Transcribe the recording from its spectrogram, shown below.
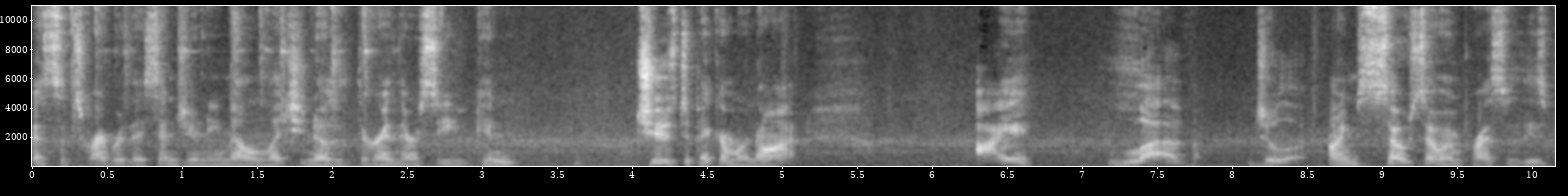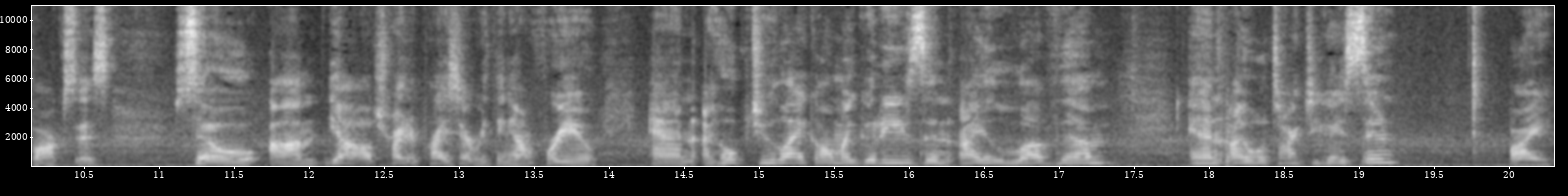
a subscriber, they send you an email and let you know that they're in there so you can choose to pick them or not. I love Julep. I'm so, so impressed with these boxes. So, um, yeah, I'll try to price everything out for you. And I hope you like all my goodies, and I love them. And I will talk to you guys soon. Bye.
